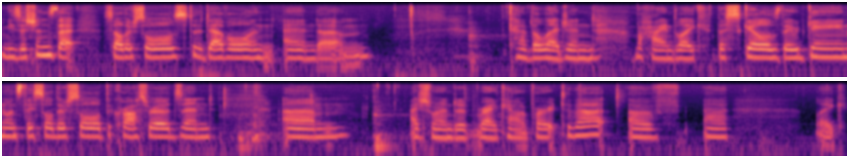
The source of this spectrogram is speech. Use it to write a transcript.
musicians that sell their souls to the devil and and um, kind of the legend behind like the skills they would gain once they sold their soul at the crossroads and um, I just wanted to write a counterpart to that of uh, like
